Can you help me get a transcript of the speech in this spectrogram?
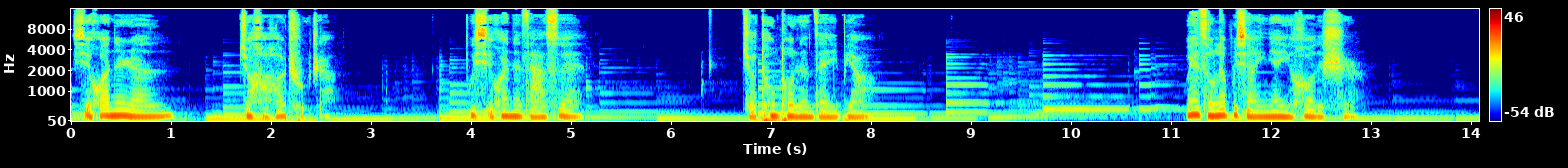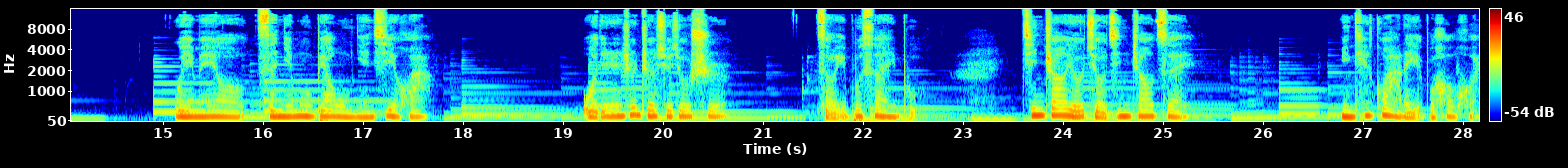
喜欢的人就好好处着，不喜欢的杂碎就通通扔在一边。我也从来不想一年以后的事，我也没有三年目标、五年计划。我的人生哲学就是，走一步算一步，今朝有酒今朝醉。明天挂了也不后悔。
